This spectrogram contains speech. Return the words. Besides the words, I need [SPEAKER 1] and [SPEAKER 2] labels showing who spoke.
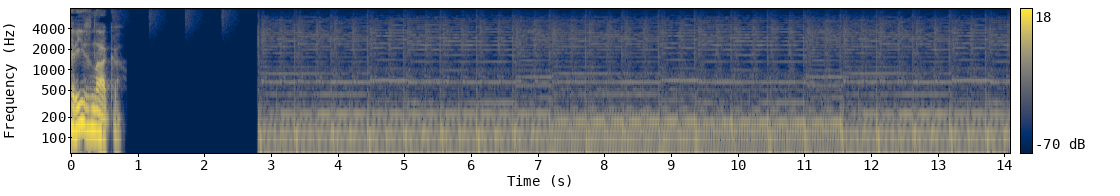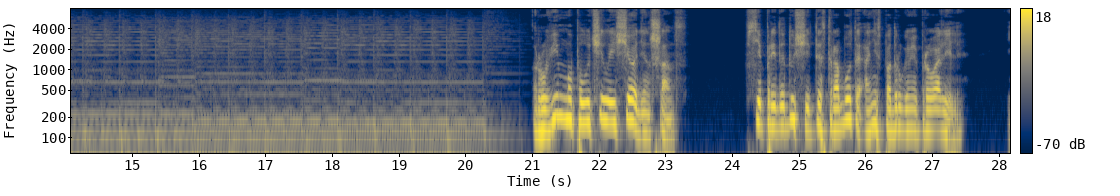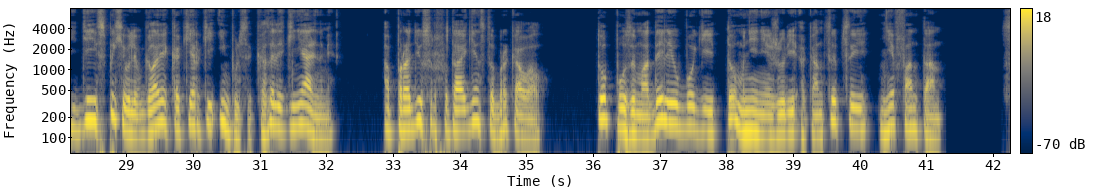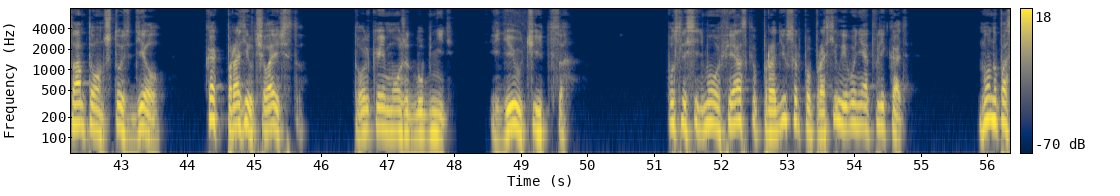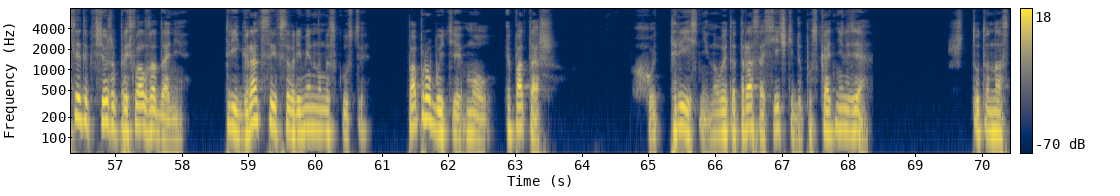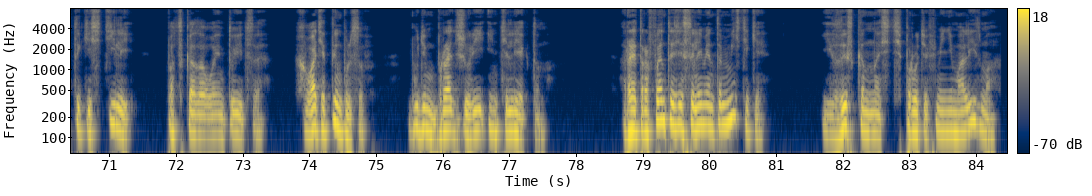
[SPEAKER 1] Три знака. Рувимма получила еще один шанс. Все предыдущие тест-работы они с подругами провалили. Идеи вспыхивали в голове, как яркие импульсы, казались гениальными, а продюсер фотоагентства браковал. То позы моделей убогие, то мнение жюри о концепции не фонтан. Сам-то он что сделал? Как поразил человечество? Только и может бубнить. Иди учиться. После седьмого фиаско продюсер попросил его не отвлекать. Но напоследок все же прислал задание. Три грации в современном искусстве. Попробуйте, мол, эпатаж. Хоть тресни, но в этот раз осечки допускать нельзя. Что-то на стыке стилей, подсказывала интуиция. Хватит импульсов. Будем брать жюри интеллектом. Ретро-фэнтези с элементом мистики? Изысканность против минимализма.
